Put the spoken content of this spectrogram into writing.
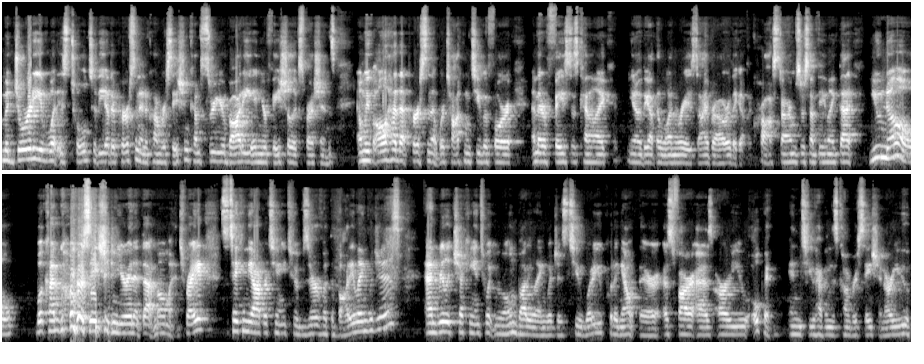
majority of what is told to the other person in a conversation comes through your body and your facial expressions. And we've all had that person that we're talking to before and their face is kind of like you know they got the one raised eyebrow or they got the crossed arms or something like that. You know what kind of conversation you're in at that moment right? So taking the opportunity to observe what the body language is and really checking into what your own body language is too what are you putting out there as far as are you open into having this conversation are you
